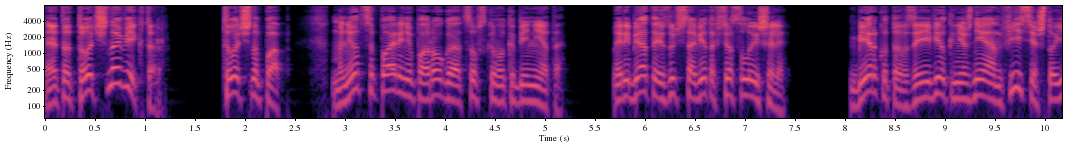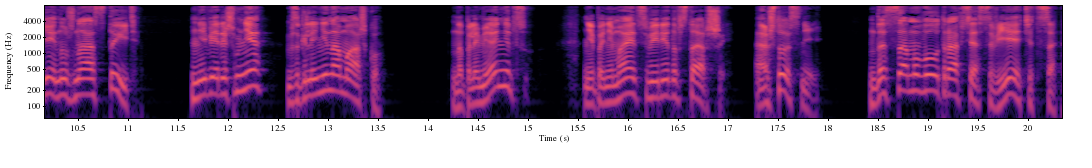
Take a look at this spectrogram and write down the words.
«Это точно Виктор?» «Точно, пап. Мнется парень у порога отцовского кабинета. Ребята из учсовета все слышали. Беркутов заявил княжне Анфисе, что ей нужно остыть. Не веришь мне? Взгляни на Машку. На племянницу? Не понимает Свиридов-старший. А что с ней? Да с самого утра вся светится.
